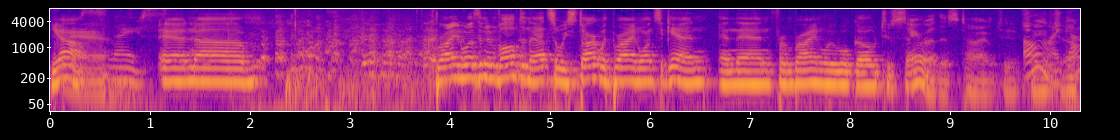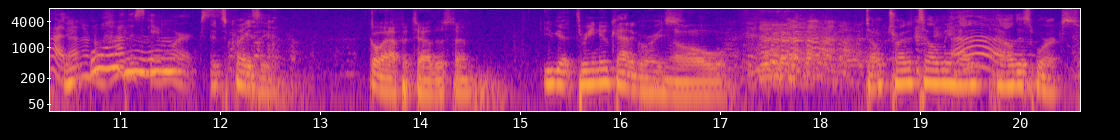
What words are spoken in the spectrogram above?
Yeah. Nice. And um, Brian wasn't involved in that, so we start with Brian once again, and then from Brian we will go to Sarah this time to change Oh my up God, the I don't know how this game works. It's crazy. Go Apatow this time. You get three new categories. No. Don't try to tell me how, how this works.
